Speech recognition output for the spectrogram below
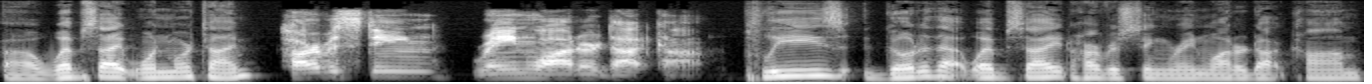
uh, website, one more time harvestingrainwater.com please go to that website, harvestingrainwater.com.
